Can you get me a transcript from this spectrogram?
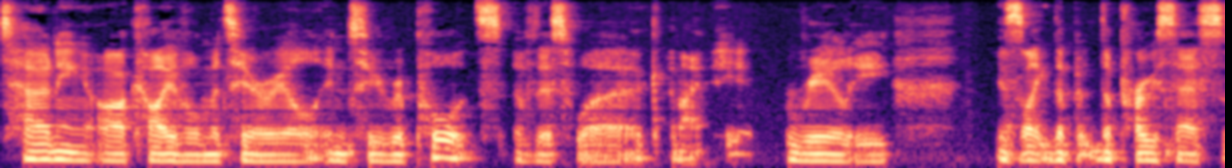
turning archival material into reports of this work and I really is like the the process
